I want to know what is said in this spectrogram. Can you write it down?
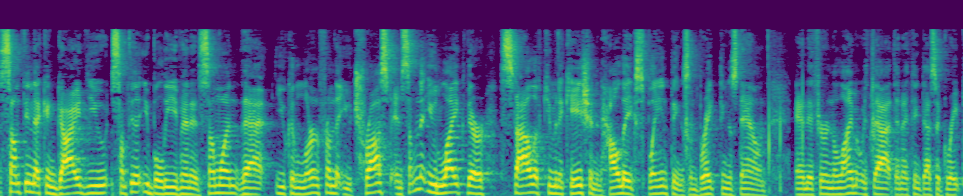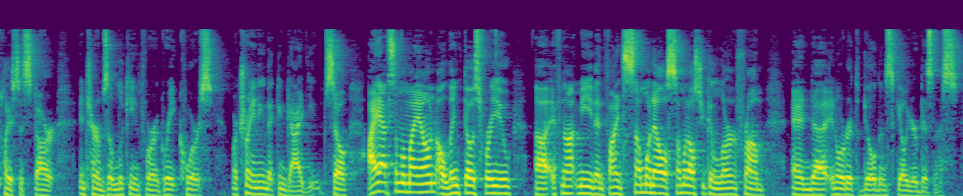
something that can guide you, something that you believe in, and someone that you can learn from that you trust, and someone that you like their style of communication and how they explain things and break things down. And if you're in alignment with that, then I think that's a great place to start in terms of looking for a great course or training that can guide you. So I have some of my own. I'll link those for you. Uh, if not me, then find someone else, someone else you can learn from, and uh, in order to build and scale your business.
